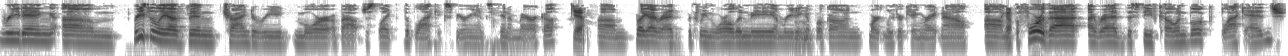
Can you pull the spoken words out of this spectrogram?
reading um recently I've been trying to read more about just like the black experience in America. Yeah. Um like I read Between the World and Me. I'm reading a book on Martin Luther King right now. Um Mm-hmm. Okay. before that I read the Steve Cohen book, Black Edge.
